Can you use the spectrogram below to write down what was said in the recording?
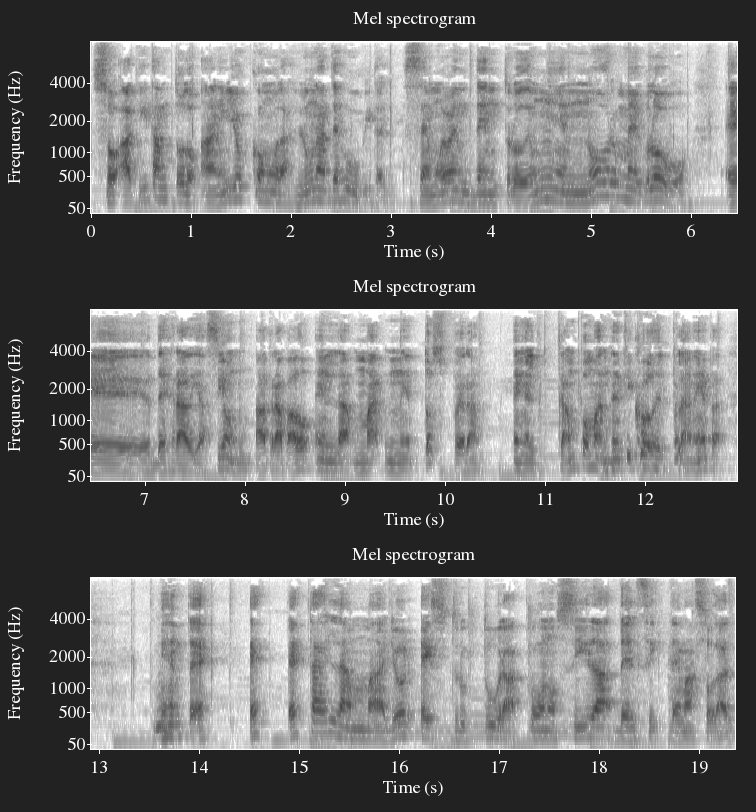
So, aquí tanto los anillos como las lunas de Júpiter se mueven dentro de un enorme globo eh, de radiación atrapado en la magnetosfera, en el campo magnético del planeta. Mi gente, esta es la mayor estructura conocida del sistema solar.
